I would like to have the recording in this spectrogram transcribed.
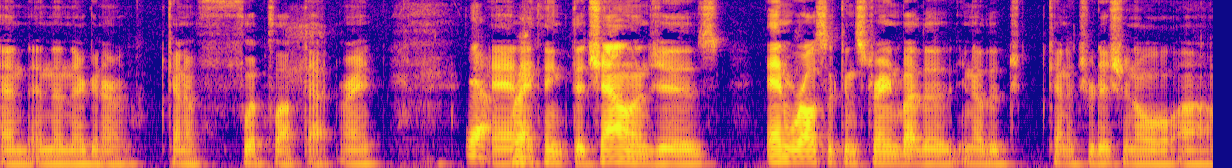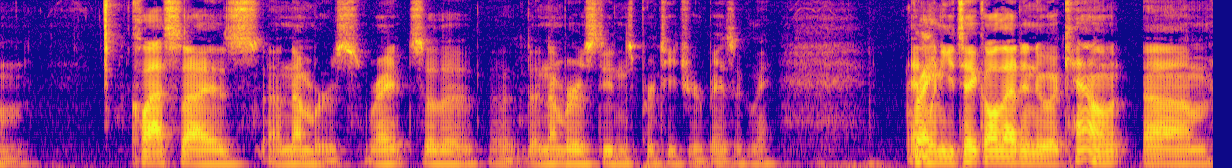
and and then they're going to kind of flip flop that, right? Yeah. And right. I think the challenge is, and we're also constrained by the you know the kind of traditional um, class size uh, numbers, right? So the, the, the number of students per teacher, basically. And right. when you take all that into account, um,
